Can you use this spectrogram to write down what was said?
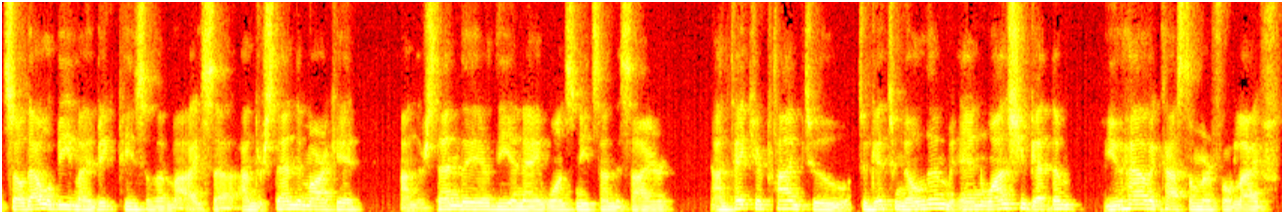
So that will be my big piece of advice. Uh, understand the market, understand their DNA, wants, needs, and desire, and take your time to to get to know them. And once you get them you have a customer for life.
